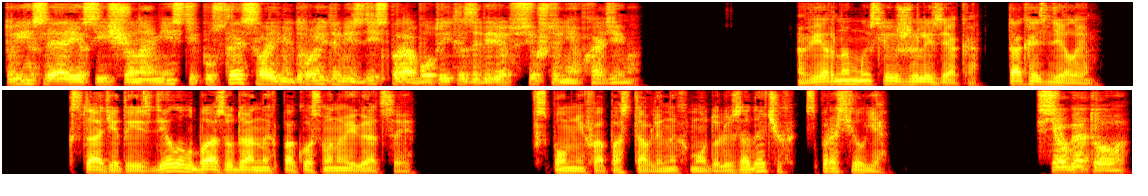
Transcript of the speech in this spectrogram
то если Арес еще на месте, пускай своими дроидами здесь поработает и заберет все, что необходимо». «Верно мыслишь, железяка. Так и сделаем. Кстати, ты сделал базу данных по космонавигации?» Вспомнив о поставленных модулю задачах, спросил я. «Все готово».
